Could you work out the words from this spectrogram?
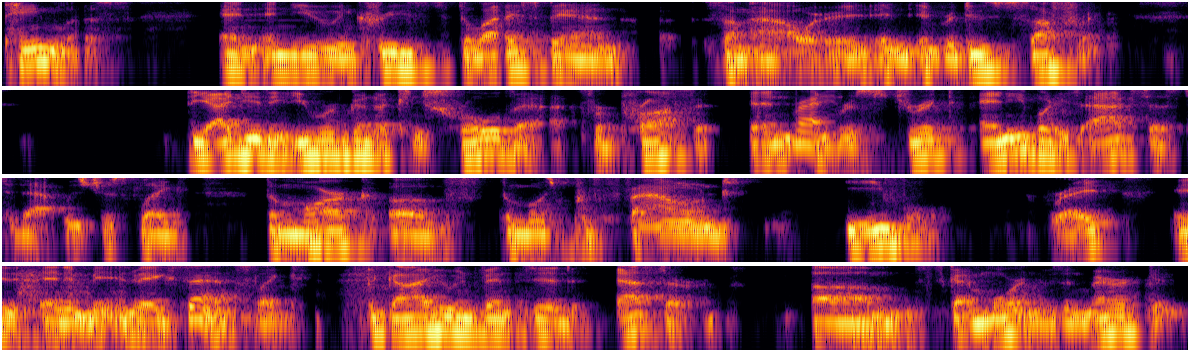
painless and and you increased the lifespan somehow or and, and reduced suffering the idea that you were going to control that for profit and, right. and, restrict anybody's access to that was just like the mark of the most profound evil right? And, and it, it, makes sense. Like the guy who invented ether um, this guy morton who's an american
